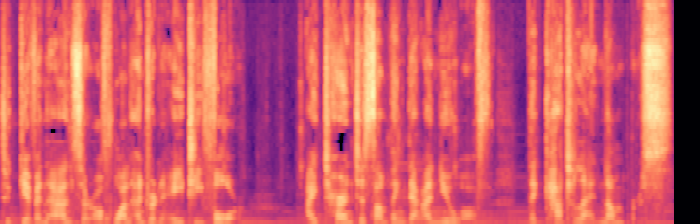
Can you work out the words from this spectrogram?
to give an answer of 184. I turned to something that I knew of the Catalan numbers.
